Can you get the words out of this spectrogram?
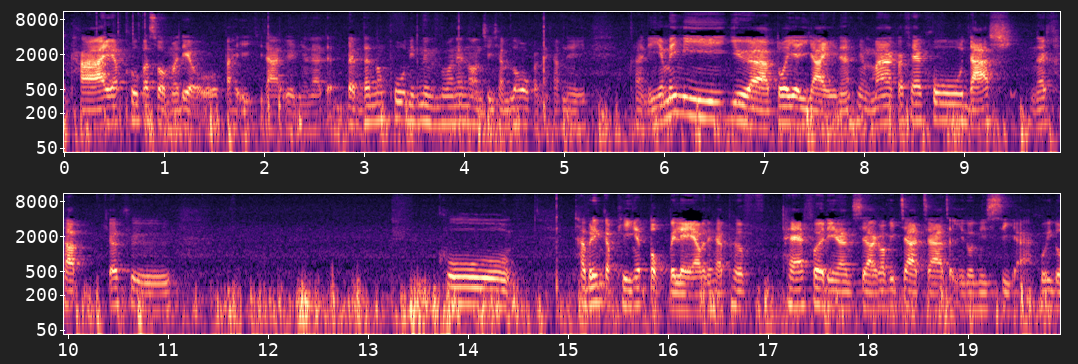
สุดท้ายครับคู่ผสมมาเดี๋ยวไปอีกกีฬาอื่นกันแล้วแต่แบบนั้นต้องพูดนิดนึงเพราะว่าแน่นอนชิงแชมป์โลกนะครับในขณะนี้ยังไม่มีเหยื่อตัวใหญ่ๆนะอย่างมากก็แค่คู่ดัตช์นะครับ ก็คือคู่ทาบรินกับพีก็ตกไปแล้วนะครับเพอแพ้เฟอร์ดินานเซียห์กับวิดจาจาจากอินโดนีเซีย คู่อินโด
